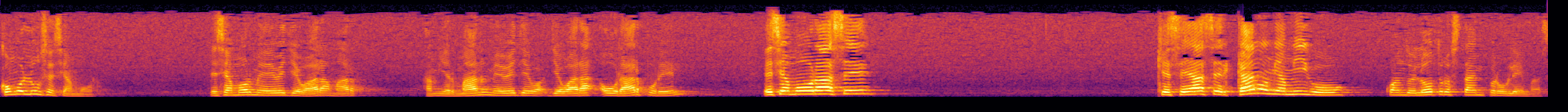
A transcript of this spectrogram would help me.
¿Cómo luce ese amor? Ese amor me debe llevar a amar a mi hermano y me debe llevar a orar por él. Ese amor hace que sea cercano a mi amigo cuando el otro está en problemas.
